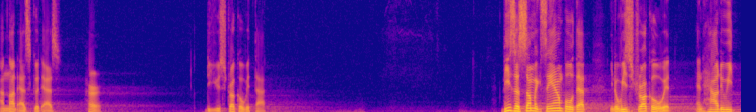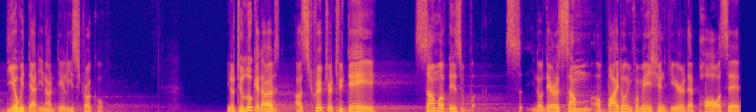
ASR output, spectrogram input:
I'm not as good as her. Do you struggle with that? These are some examples that you know, we struggle with, and how do we deal with that in our daily struggle? You know, to look at our, our scripture today, some of this, you know, there are some vital information here that Paul said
